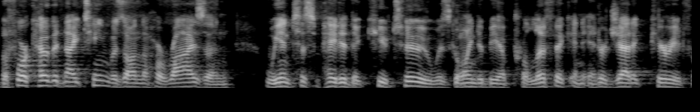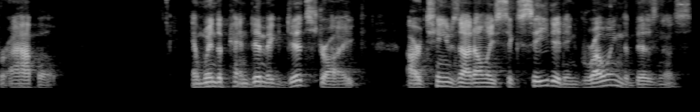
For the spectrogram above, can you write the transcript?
Before COVID 19 was on the horizon, we anticipated that Q2 was going to be a prolific and energetic period for Apple. And when the pandemic did strike, our teams not only succeeded in growing the business,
